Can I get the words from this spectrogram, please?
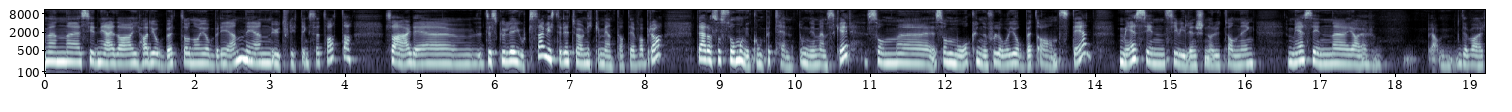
men eh, siden jeg da har jobbet og nå jobber igjen i en utflyttingsetat, da, så er det Det skulle gjort seg hvis direktøren ikke mente at det var bra. Det er altså så mange kompetente unge mennesker som, eh, som må kunne få lov å jobbe et annet sted med sin sivilingeniørutdanning, med sin ja, ja, det var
